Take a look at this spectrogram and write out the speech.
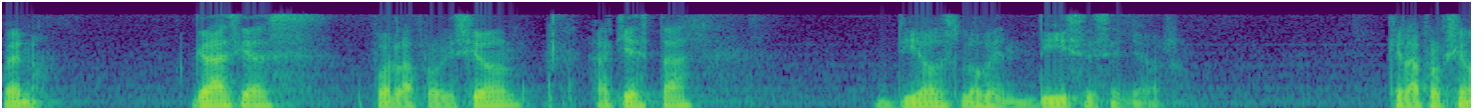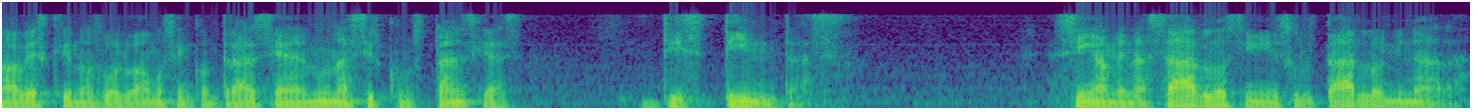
Bueno, gracias por la provisión. Aquí está. Dios lo bendice, Señor. Que la próxima vez que nos volvamos a encontrar sea en unas circunstancias distintas, sin amenazarlo, sin insultarlo ni nada.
